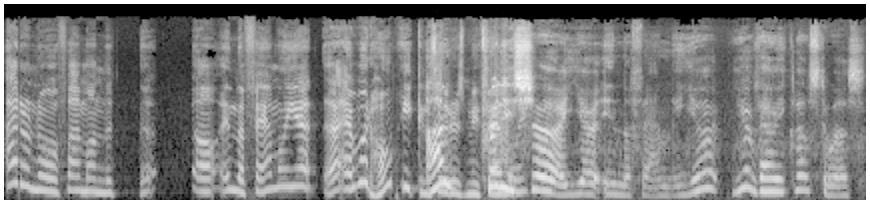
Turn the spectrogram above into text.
I don't know if I'm on the uh, in the family yet. I I would hope he considers me family. I'm me pretty sure you're in the family. You're you're very close to us.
